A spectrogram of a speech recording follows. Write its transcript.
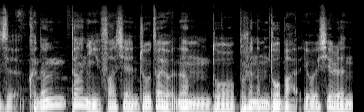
子，可能当你发现周遭有那么多，不是那么多吧，有一些人，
